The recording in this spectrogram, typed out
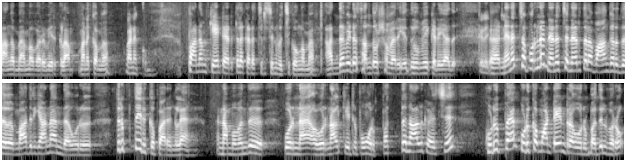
வாங்க மேம் வரவேற்கலாம். வணக்கம் மேம் வணக்கம். பணம் கேட்ட இடத்துல கிடைச்சிருச்சுன்னு வச்சுக்கோங்க மேம் அதை விட சந்தோஷம் வேற எதுவுமே கிடையாது. நினைச்ச பொருளை நினைச்ச நேரத்துல வாங்குறது மாதிரியான அந்த ஒரு திருப்தி இருக்கு பாருங்களேன். நம்ம வந்து ஒரு நா ஒரு நாள் கேட்டிருப்போம் ஒரு பத்து நாள் கழிச்சு கொடுப்பேன் கொடுக்க மாட்டேன்ற ஒரு பதில் வரும்.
